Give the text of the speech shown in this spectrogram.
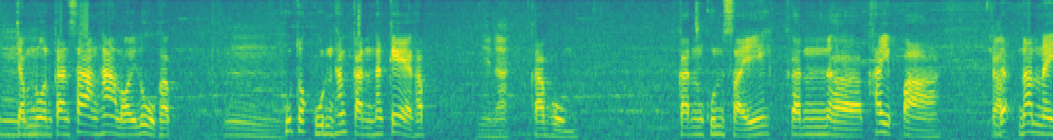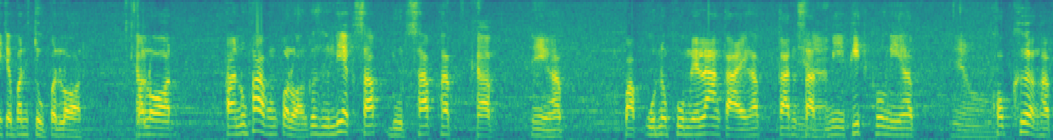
อืมจำนวนการสร้าง 500 ลูกครับอืมพุทธคุณทั้งกันทั้งแก้ครับ นี่นะครับผม กันคุณใสยกันเอ่อไข้ป่าครับดด้านในจะบรรจุประหลอดครับประหลอดอนุภาพของประหลอดก็คือเรียกทรัพย์ดูดทรัพย์ครับครับ นี่ครับ ปรับอุณหภูมิในร่างกายครับ การสัตว์นี่นะมีพิษพวกนี้ครับเนี่ยครบเครื่องครับ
